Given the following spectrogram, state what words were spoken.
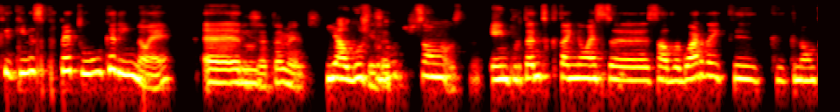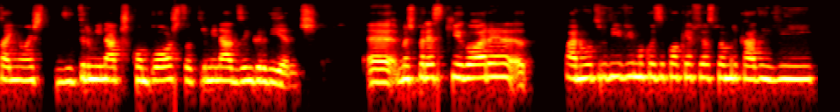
que, ainda se perpetua um bocadinho, não é? Exatamente. E alguns produtos são. É importante que tenham essa salvaguarda e que, que, que não tenham este, determinados compostos ou determinados ingredientes. Mas parece que agora. Pá, no outro dia vi uma coisa qualquer, fui ao supermercado e vi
